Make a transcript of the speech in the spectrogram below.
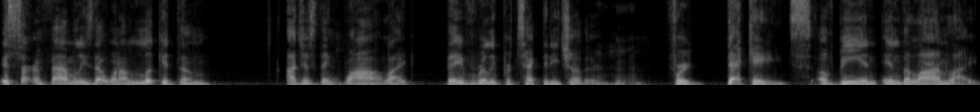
It's certain families that when I look at them, I just think, wow, like they've really protected each other for decades of being in the limelight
